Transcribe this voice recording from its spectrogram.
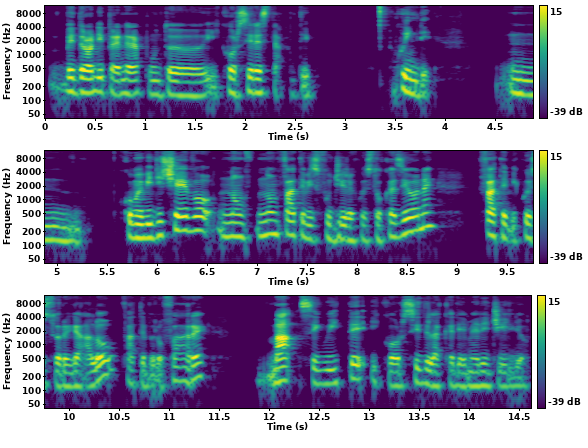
vedrò di prendere appunto i corsi restanti. Quindi Mhmm, come vi dicevo, non, non fatevi sfuggire questa occasione, fatevi questo regalo, fatevelo fare, ma seguite i corsi dell'Accademia di Giglio.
